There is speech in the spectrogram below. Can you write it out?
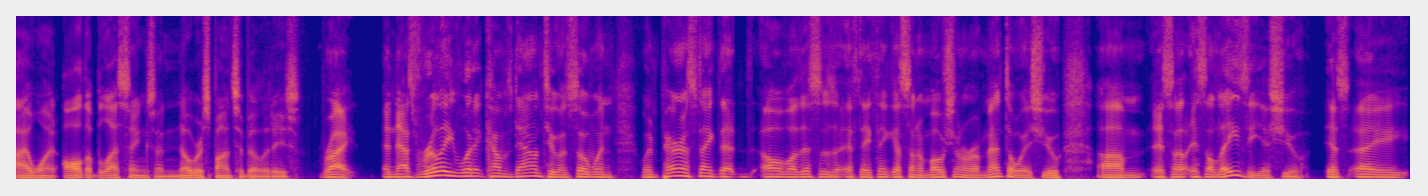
I want all the blessings and no responsibilities. right. And that's really what it comes down to. And so when when parents think that oh well this is if they think it's an emotional or a mental issue, um, it's a it's a lazy issue. It's a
